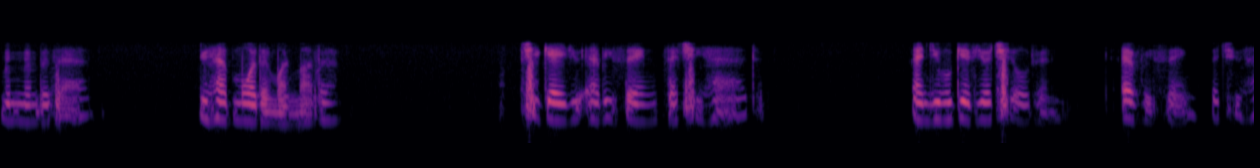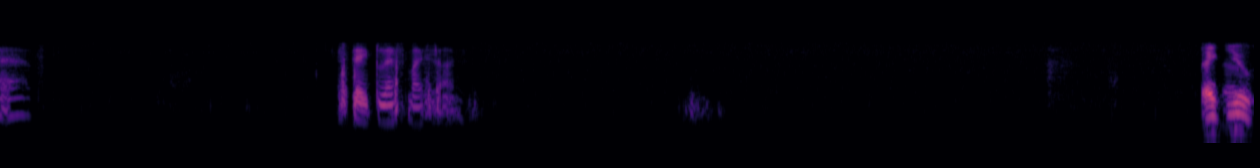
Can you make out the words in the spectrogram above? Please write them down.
Remember that. You have more than one mother. She gave you everything that she had. And you will give your children everything that you have. Stay blessed, my son. Thank you.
